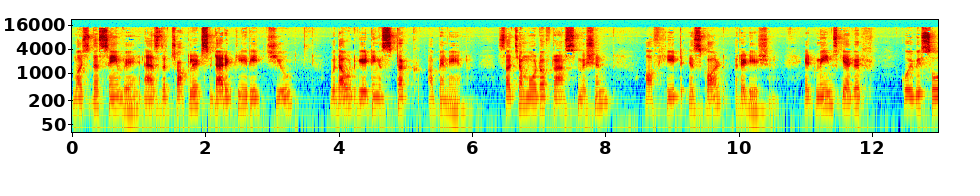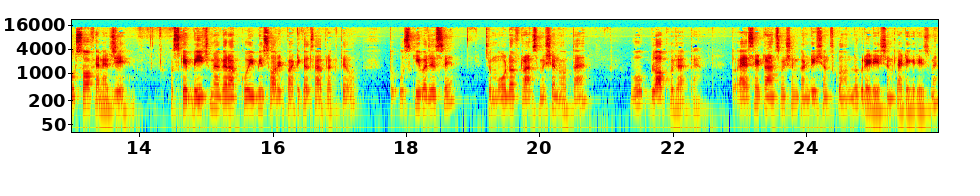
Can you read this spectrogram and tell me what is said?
much the same way as the chocolates directly reach you without getting stuck up in air. Such a mode of transmission of heat is called radiation. It means कि अगर कोई भी सोर्स ऑफ एनर्जी है उसके बीच में अगर आप कोई भी सॉलिड पार्टिकल्स आप रखते हो तो उसकी वजह से जो मोड ऑफ़ ट्रांसमिशन होता है, वो ब्लॉक हो जाता है। तो ऐसे ट्रांसमिशन कंडीशंस को हम लोग रेडिएशन कैटेगरीज में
